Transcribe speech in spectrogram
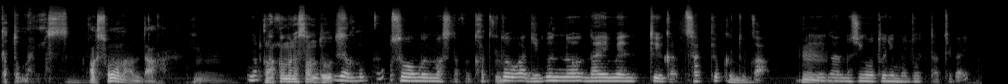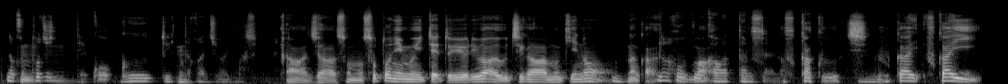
たと思います。あそうなんだ。なんか中村さんどうですか？いや僕そう思いますだから活動は自分の内面っていうか作曲とか映画の仕事に戻ったっていうかなんか閉じてこうグーッといった感じはありますよね。あじゃあその外に向いてというよりは内側向きのなんか、な方向が変わったみたいな。深く、し深い深い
